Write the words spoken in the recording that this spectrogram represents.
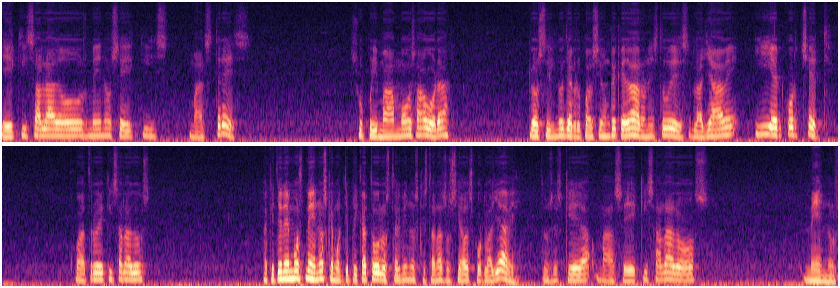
x a la 2 menos x más 3. Suprimamos ahora los signos de agrupación que quedaron, esto es la llave y el corchete, 4x a la 2, aquí tenemos menos que multiplica todos los términos que están asociados por la llave, entonces queda más x a la 2 menos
